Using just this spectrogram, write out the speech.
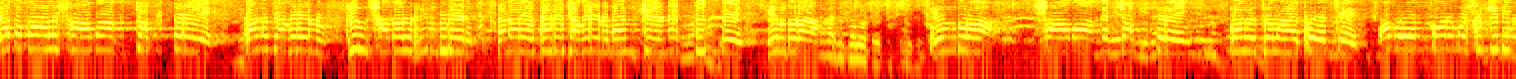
গতকাল শাহবাগ চত্বরে গণজাগরণ সাধারণ হিন্দুদের ব্যানারে গণজাগরণ মঞ্চের নেতৃত্বে হিন্দুরা হিন্দুরা শাহবাগ চত্বরে গণজমায়েত হয়েছে। অবরোধ কর্মসূচি দিয়ে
